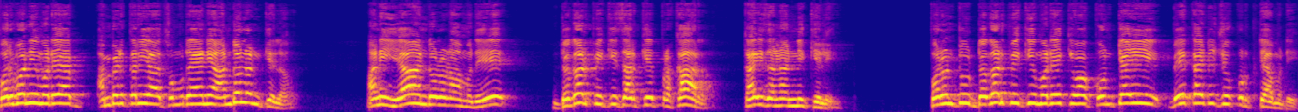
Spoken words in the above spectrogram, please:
परभणीमध्ये आंबेडकरी या समुदायाने आंदोलन केलं. आणि या आंदोलनामध्ये दगडफेकीसारखे प्रकार काही जणांनी केले. परंतु दगडफेकीमध्ये किंवा कोणत्याही बेकायदेशीर कृत्यामध्ये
